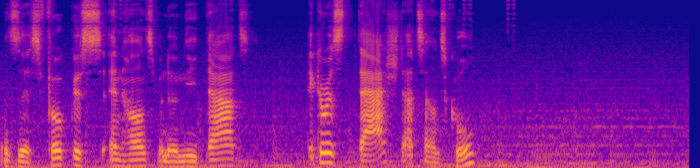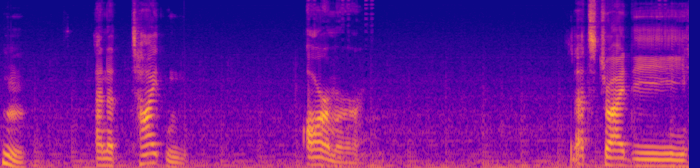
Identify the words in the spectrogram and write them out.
What's this? Focus enhancement, don't need that. Icarus dash, that sounds cool. Hmm. And a Titan armor. So let's try the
